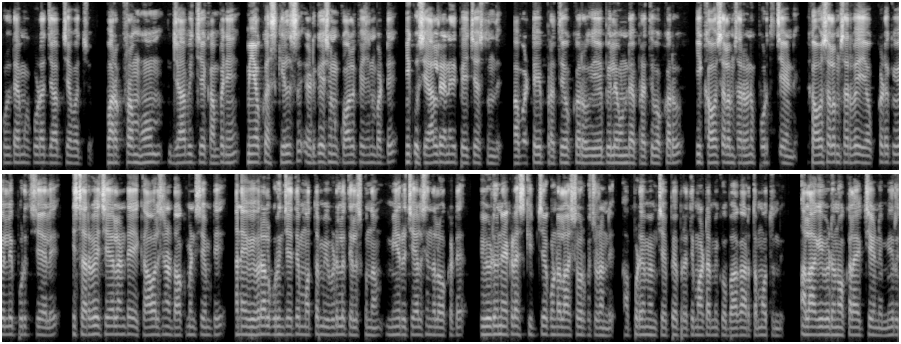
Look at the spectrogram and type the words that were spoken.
ఫుల్ టైమ్గా కూడా జాబ్ చేయవచ్చు. వర్క్ ఫ్రం హోమ్ జాబ్ ఇచ్చే కంపెనీ మీ యొక్క స్కిల్స్ ఎడ్యుకేషన్ క్వాలిఫికేషన్ బట్టి మీకు శాలరీ అనేది పే చేస్తుంది. కాబట్టి ప్రతి ఒక్కరు ఏపీలో ఉండే ప్రతి ఒక్కరు ఈ కౌశలం సర్వేను పూర్తి చేయండి. కౌశలం సర్వే ఎక్కడికి వెళ్ళి పూర్తి చేయాలి? ఈ సర్వే చేయాలంటే కావాల్సిన డాక్యుమెంట్స్ ఏమిటి? అనే వివరాల గురించి అయితే మొత్తం ఈ వీడియోలో తెలుసుకుందాం. మీరు చేయాల్సిందలో ఒకటే ఈ వీడియోని ఎక్కడ స్కిప్ చేయకుండా లాస్ట్ వరకు చూడండి. అప్పుడే మేము చెప్పే ప్రతి మాట మీకు బాగా అర్థమవుతుంది. అలాగే వీడియోని ఒక లైక్ చేయండి. మీరు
